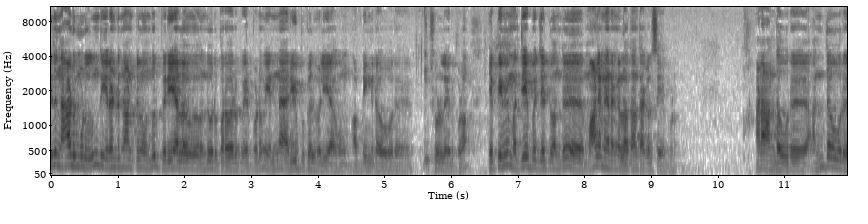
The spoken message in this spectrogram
இது நாடு முழுவதும் இந்த இரண்டு நாட்கள் வந்து ஒரு பெரிய அளவு வந்து ஒரு பரபரப்பு ஏற்படும். என்ன அறிவிப்புகள் வெளியாகும் அப்படிங்கிற ஒரு சூழல் ஏற்படும். எப்பயுமே மத்திய பட்ஜெட் வந்து மாலை நேரங்களில் தான் தாக்கல் செய்யப்படும். ஆனால் அந்த ஒரு அந்த ஒரு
